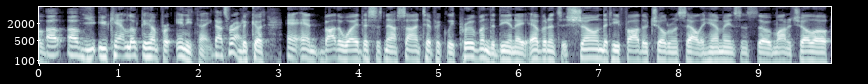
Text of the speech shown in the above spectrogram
of, of you, you can't look to him for anything. That's right. Because and, and by the way, this is now scientifically proven. The DNA evidence has shown that he fathered children with Sally Hemings, and so Monticello,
